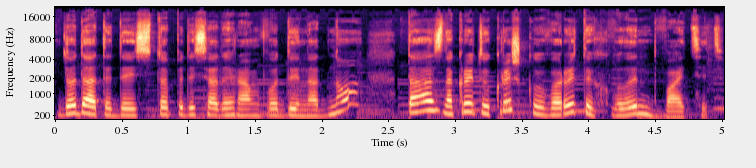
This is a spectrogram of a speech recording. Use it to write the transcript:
Додати десь 150 г води на дно та з накритою кришкою варити хвилин 20.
